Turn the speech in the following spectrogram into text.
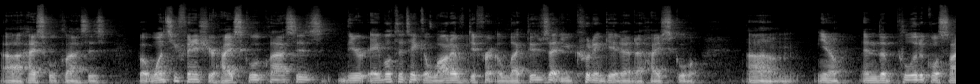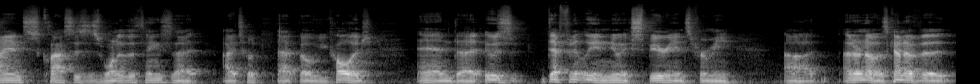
uh, high school classes. But once you finish your high school classes, you're able to take a lot of different electives that you couldn't get at a high school. Um, you know, and the political science classes is one of the things that I took at Bellevue College, and uh, it was definitely a new experience for me. Uh, I don't know, it's kind of a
